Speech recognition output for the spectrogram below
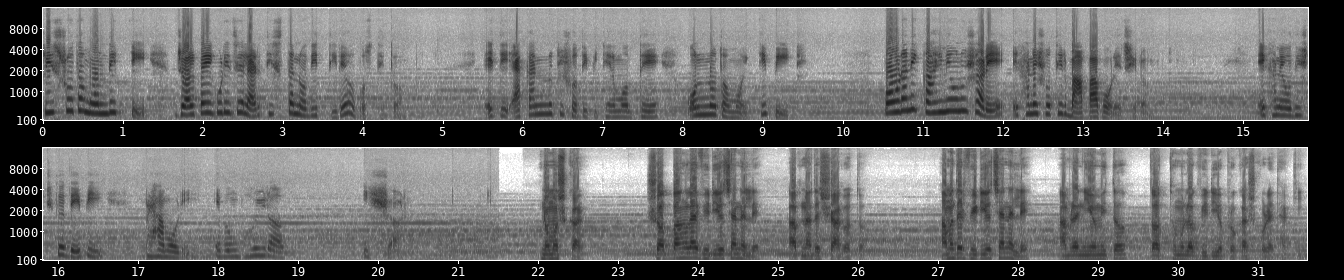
ত্রিশ্রোতা মন্দিরটি জলপাইগুড়ি জেলার তিস্তা নদীর তীরে অবস্থিত। এটি একান্নটি সতীপীঠের মধ্যে অন্যতম একটি পীঠ। পৌরাণিক কাহিনী অনুসারে এখানে সতীর বাপা পড়েছিল। এখানে অধিষ্ঠিত দেবী ভ্রামরী এবং ভৈরব ঈশ্বর। নমস্কার। সব বাংলায় ভিডিও চ্যানেলে আপনাদের স্বাগত। আমাদের ভিডিও চ্যানেলে আমরা নিয়মিত তথ্যমূলক ভিডিও প্রকাশ করে থাকি।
